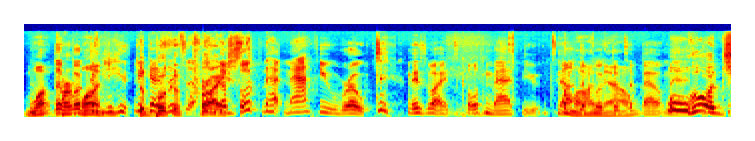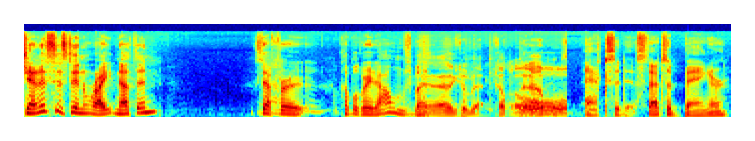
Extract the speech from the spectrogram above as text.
What the part book one? of Jesus because book of it's Christ. the book that Matthew wrote is why it's called Matthew. It's not Come the book now. that's about Well, Matthew. hold on, Genesis didn't write nothing except for a couple great albums, but Yeah, they go back a couple of Oh, albums. Exodus, that's a banger.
